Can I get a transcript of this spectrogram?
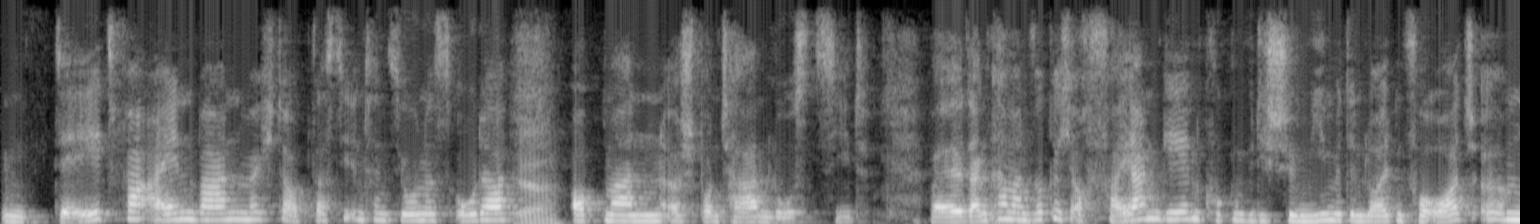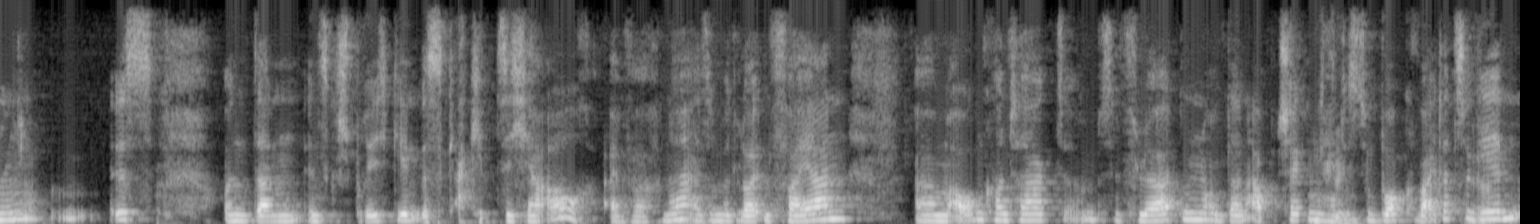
ein Date vereinbaren möchte, ob das die Intention ist oder ja. ob man äh, spontan loszieht. Weil dann kann ja. man wirklich auch feiern gehen, gucken, wie die Chemie mit den Leuten vor Ort ähm, ist und dann ins Gespräch gehen. Das ergibt sich ja auch einfach, ne? Also mit Leuten feiern, ähm, Augenkontakt, ein bisschen flirten und dann abchecken, ich hättest denk, du Bock weiterzugehen?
